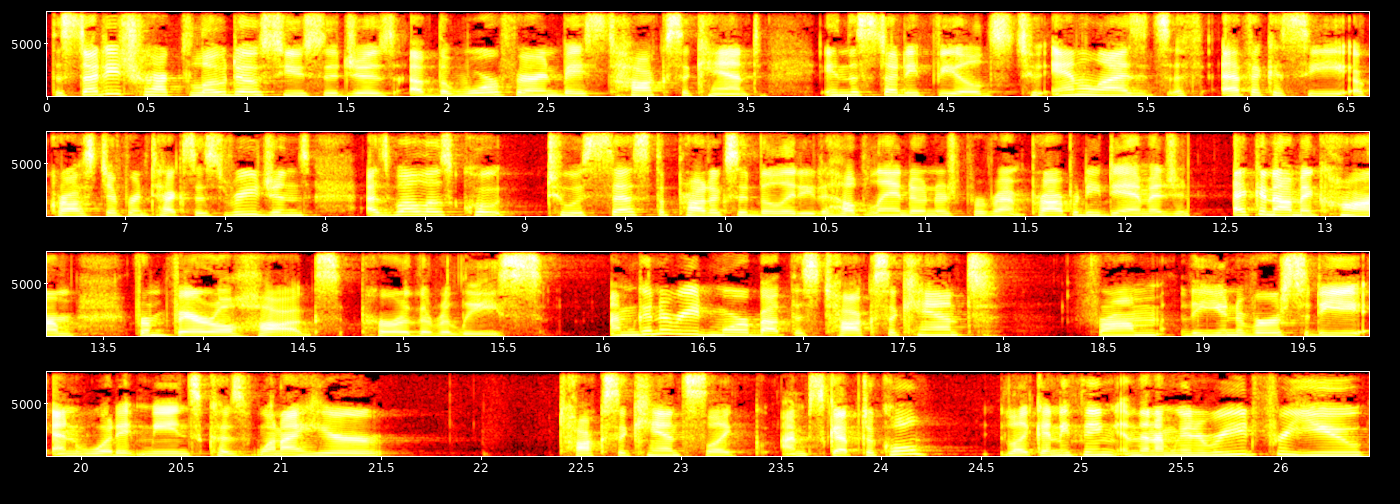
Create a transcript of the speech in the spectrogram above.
The study tracked low dose usages of the warfarin based toxicant in the study fields to analyze its efficacy across different Texas regions, as well as, quote, to assess the product's ability to help landowners prevent property damage and economic harm from feral hogs, per the release. I'm going to read more about this toxicant from the university and what it means because when I hear toxicants, like I'm skeptical like anything. And then I'm going to read for you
